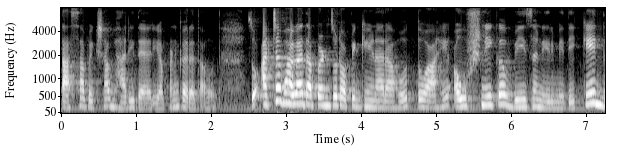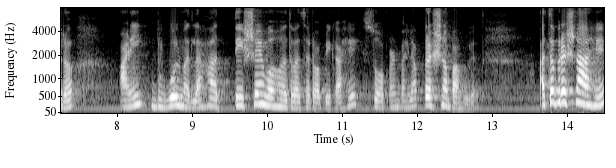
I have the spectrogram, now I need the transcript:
तासापेक्षा भारी तयारी आपण करत आहोत. सो आजच्या भागात आपण जो टॉपिक घेणार आहोत तो आहे औष्णिक वीज निर्मिती केंद्र. आणि भूगोलमधला हा अतिशय महत्त्वाचा टॉपिक आहे. सो आपण पहिला प्रश्न पाहूयात. आजचा प्रश्न आहे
